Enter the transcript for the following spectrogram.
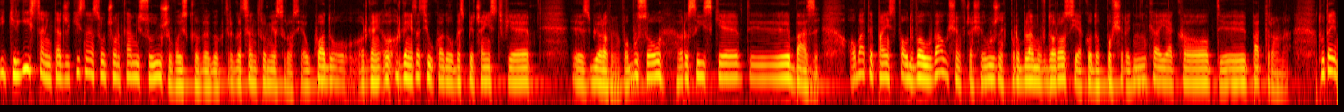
i Kirgistan i Tadżykistan są członkami sojuszu wojskowego, którego centrum jest Rosja, układu, organizacji Układu o Bezpieczeństwie y, Zbiorowym. W obu są rosyjskie y, bazy. Oba te państwa odwoływały się w czasie różnych problemów do Rosji jako do pośrednika, jako y, patrona. Tutaj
